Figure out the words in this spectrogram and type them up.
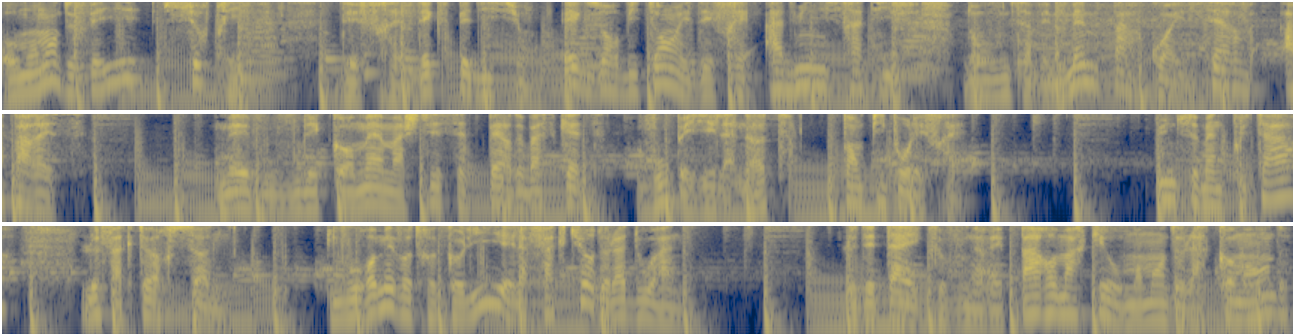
Au moment de payer, surprise, des frais d'expédition exorbitants et des frais administratifs dont vous ne savez même pas à quoi ils servent apparaissent. Mais vous voulez quand même acheter cette paire de baskets. Vous payez la note, tant pis pour les frais. Une semaine plus tard, le facteur sonne. Il vous remet votre colis et la facture de la douane. Le détail que vous n'avez pas remarqué au moment de la commande,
